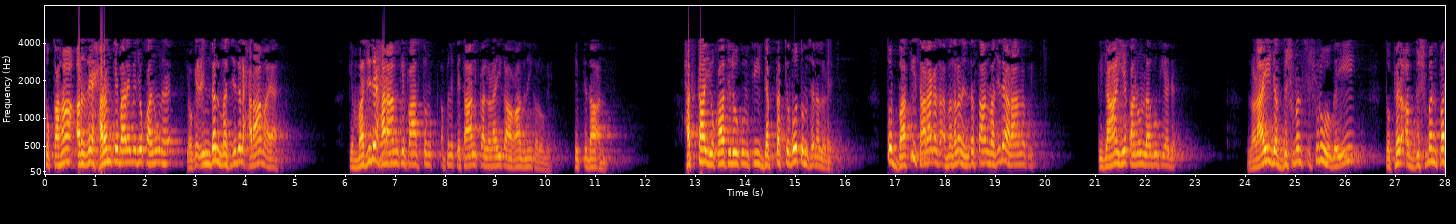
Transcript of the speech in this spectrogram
تو کہاں عرض حرم کے بارے میں جو قانون ہے؟ کیونکہ عند مسجد الحرام آیا ہے۔ کہ مسجد حرام کے پاس تم اپنے قتال کا، لڑائی کا آغاز نہیں کرو گے ابتدا حتیٰ یوقاتلوکم فی، جب تک کہ وہ تم سے نہ لڑے۔ تو باقی سارا کا مثلا ہندوستان مسجد حرام ہے کوئی۔ کہ یہاں یہ قانون لاگو کیا جائے۔ لڑائی جب دشمن سے شروع ہو گئی تو پھر اب دشمن پر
